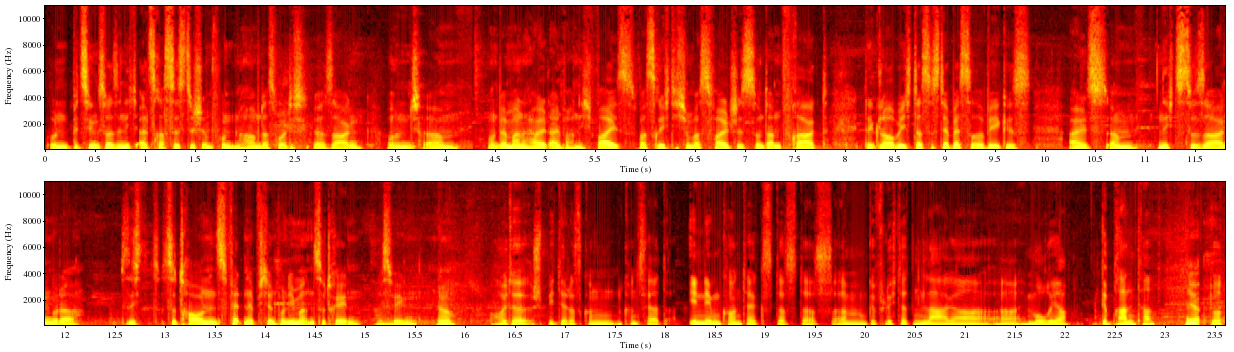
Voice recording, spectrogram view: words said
und beziehungsweise nicht als rassistisch empfunden haben, das wollte ich äh, sagen. Und, ähm, und wenn man halt einfach nicht weiß, was richtig und was falsch ist und dann fragt, dann glaube ich, dass es der bessere Weg ist, als ähm, nichts zu sagen oder sich zu trauen, ins Fettnäpfchen von jemandem zu treten. Deswegen, ja. Heute spielt ja das Kon Konzert in dem Kontext, dass das ähm, Geflüchtetenlager äh, in Moria gebrannt hat. Ja. Dort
